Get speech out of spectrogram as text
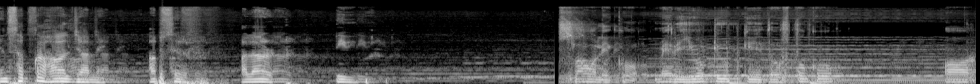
इन सब का हाल जाने अब सिर्फ़ अलर्ट टीवी पर। अलैक्म मेरे यूट्यूब के दोस्तों को और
